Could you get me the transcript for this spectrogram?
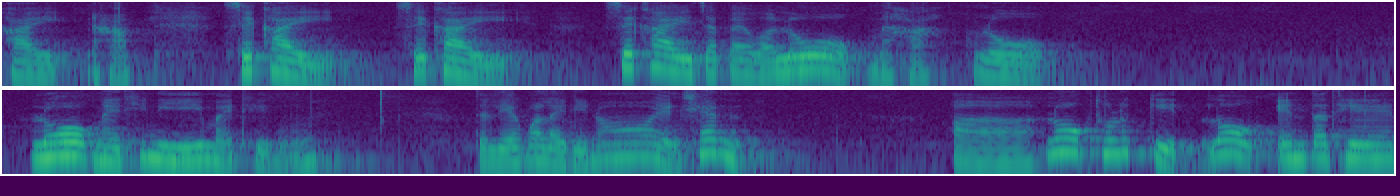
ไข่นะคะเซไกเซไกเซไกจะแปลว่าโลกนะคะ โลก โลกในที่นี้หมายถึง จะเรียกว่าอะไรดีเนาะอย่างเช่นโลกธุรกิจ โลกเอนเตอร์เทน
